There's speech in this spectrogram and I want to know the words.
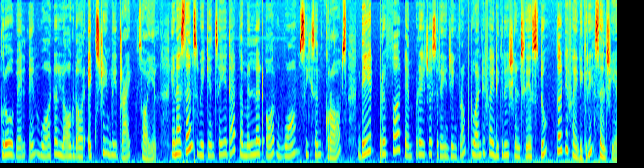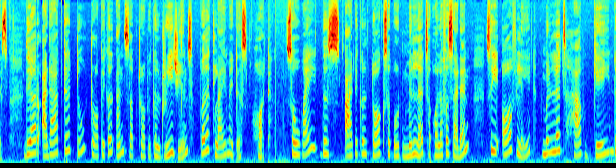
grow well in waterlogged or extremely dry soil. In a sense, we can say that the millet or warm season crops they prefer temperatures ranging from 25 degrees Celsius to 35 degrees Celsius. They are adapted to tropical and subtropical regions where the climate is hot. So why this article talks about millets all of a sudden? See, of late, millets have gained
